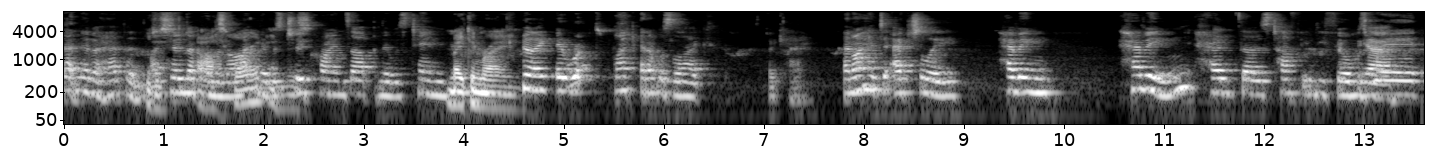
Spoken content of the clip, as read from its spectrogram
That never happened. You I just turned up on the night and there was two cranes up and there was ten Making rain. Like, it like and it was like okay and i had to actually having having had those tough indie films Yeah. where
